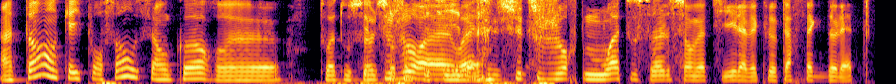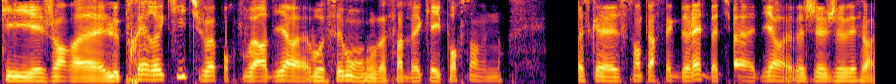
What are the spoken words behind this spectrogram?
un temps en Kai ou c'est encore toi tout seul sur ton petit euh, ouais, je, suis toujours moi tout seul sur ma petite île avec le perfect de lettre qui est genre euh, le prérequis, tu vois, pour pouvoir dire euh, bon c'est bon, on va faire de la caille pour cent maintenant. Parce que sans perfect de lettre, bah tu vas dire je, je vais faire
